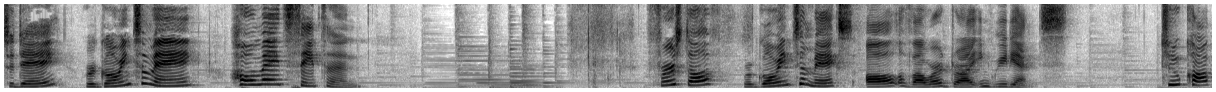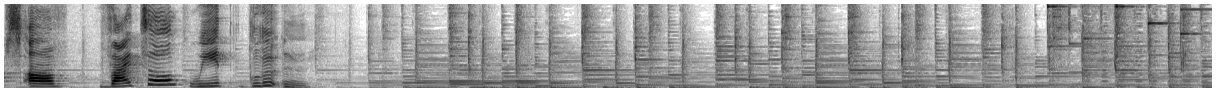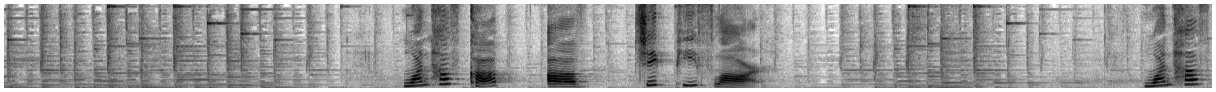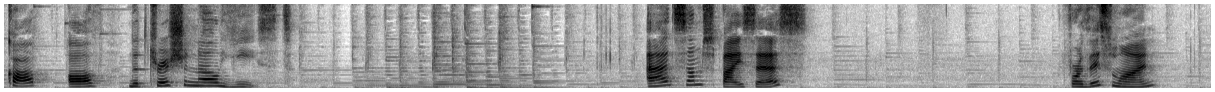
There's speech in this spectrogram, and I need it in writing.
Today, we're going to make homemade seitan. First off, we're going to mix all of our dry ingredients. 2 cups of vital wheat gluten. One half cup of chickpea flour. 1 half cup of nutritional yeast. Add some spices. For this one,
